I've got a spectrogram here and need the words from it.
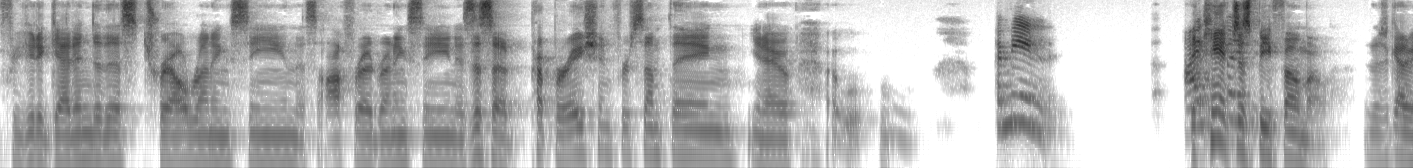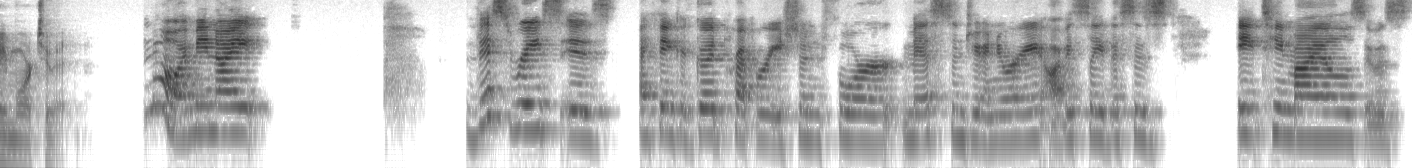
for you to get into this trail running scene, this off road running scene? Is this a preparation for something? You know, I mean, it I can't could, just be FOMO. There's got to be more to it. No, I mean, I this race is, I think, a good preparation for Mist in January. Obviously, this is 18 miles. It was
